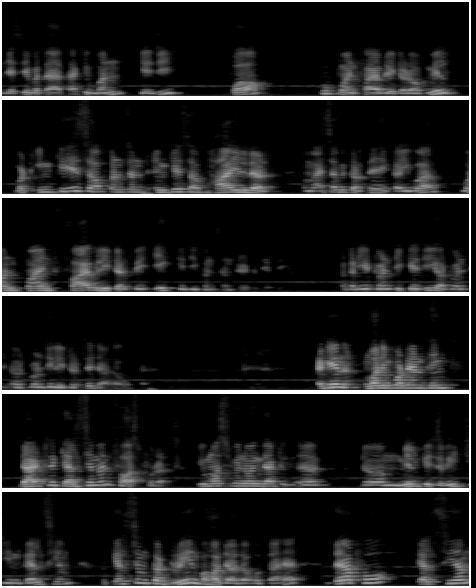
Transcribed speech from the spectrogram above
जैसे बताया था कि one K G for 2.5 litre of milk but in case of in case of high yielders हम ऐसा भी करते हैं कई बार 1.5 लीटर पे एक के जी कंसनट्रेट देते हैं। अगर ये 20 के जी और 20, 20 लीटर से ज़्यादा होता है। Again one important thing dietary calcium and phosphorus you must be knowing that milk is rich in calcium तो कैल्शियम का ड्रेन बहुत ज़्यादा होता है। Therefore calcium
